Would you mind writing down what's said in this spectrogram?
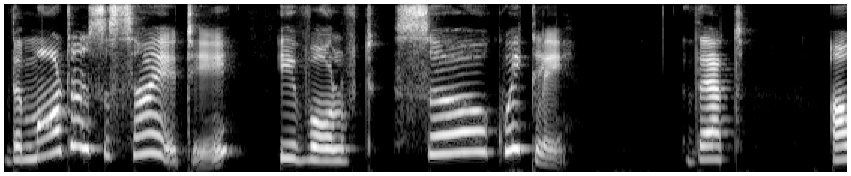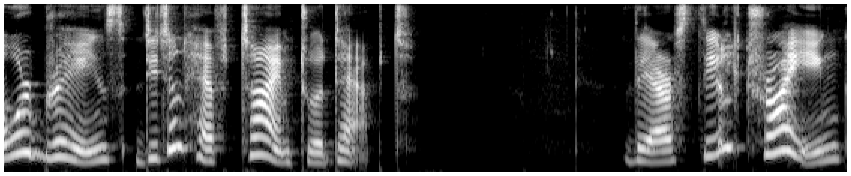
The modern society evolved so quickly that our brains didn't have time to adapt. They are still trying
